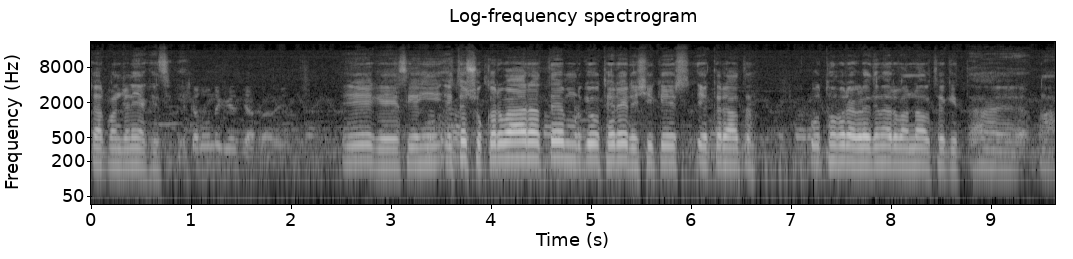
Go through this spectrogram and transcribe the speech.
ਚਾਰ ਪੰਜ ਜਣੇ ਹੈਗੇ ਸੀ ਕਦੋਂ ਦੇ ਗਏ ਸੀ ਯਾਤਰਾ ਦੇ ਇਹ ਗਏ ਸੀ ਅਸੀਂ। ਇੱਥੇ ਸ਼ੁੱਕਰਵਾਰ ਤੇ ਮੁੜ ਕੇ ਉੱਥੇ ਰਹੇ ਰਿਸ਼ੀਕੇਸ਼ ਇੱਕ ਰਾਤ। ਉੱਥੋਂ ਫਿਰ ਅਗਲੇ ਦਿਨ ਰਵਾਨਾ ਉੱਥੇ ਕੀਤਾ ਹੈ ਆਪਣਾ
